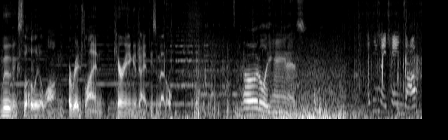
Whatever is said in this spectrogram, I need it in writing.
moving slowly along a ridge line carrying a giant piece of metal. It's totally heinous. I think my chain's off.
